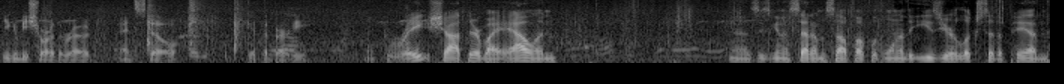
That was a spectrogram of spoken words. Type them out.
you can be short of the road and still get the birdie. A great shot there by Alan. As he's going to set himself up with one of the easier looks to the pin.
